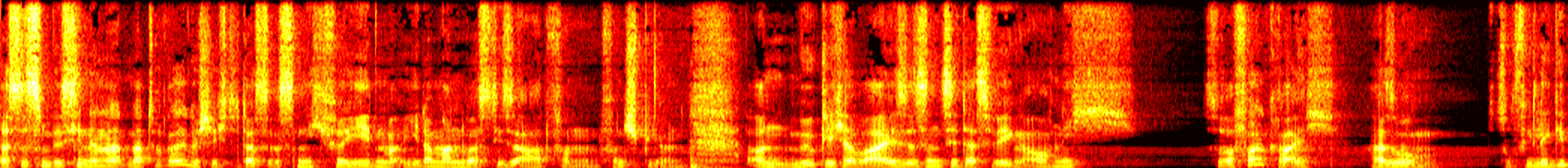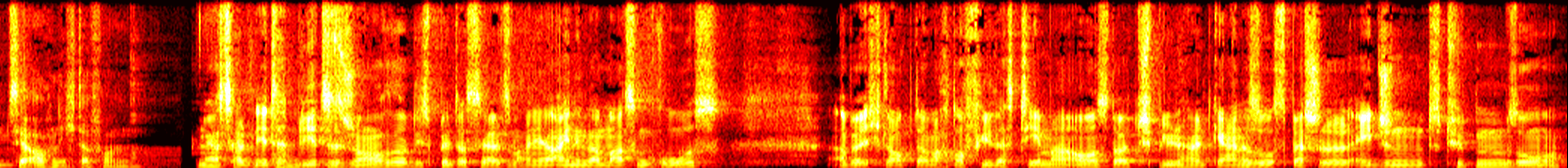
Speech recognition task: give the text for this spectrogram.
Das ist ein bisschen eine Naturellgeschichte. Das ist nicht für jeden, jedermann was, diese Art von, von Spielen. Und möglicherweise sind sie deswegen auch nicht so erfolgreich. Also, so viele gibt's ja auch nicht davon. Ja, es ist halt ein etabliertes Genre. Die Splinter Cells waren ja einigermaßen groß. Aber ich glaube, da macht auch viel das Thema aus. Leute spielen halt gerne so Special Agent-Typen, so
